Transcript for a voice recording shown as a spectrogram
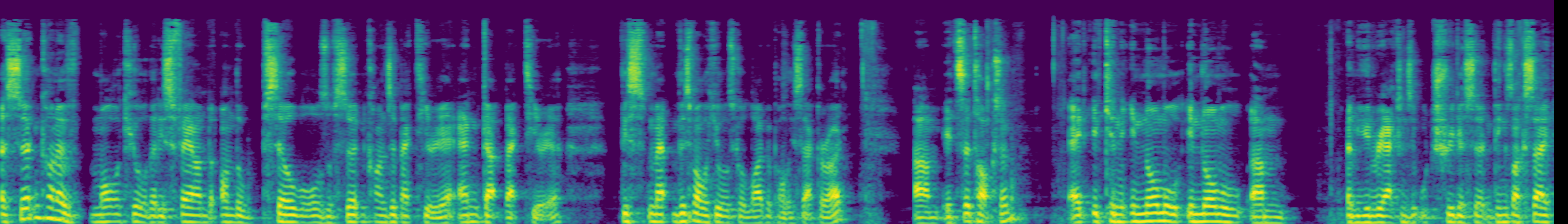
a certain kind of molecule that is found on the cell walls of certain kinds of bacteria and gut bacteria. This ma- this molecule is called lipopolysaccharide. Um, it's a toxin. It, it can in normal in normal um, immune reactions it will trigger certain things like say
